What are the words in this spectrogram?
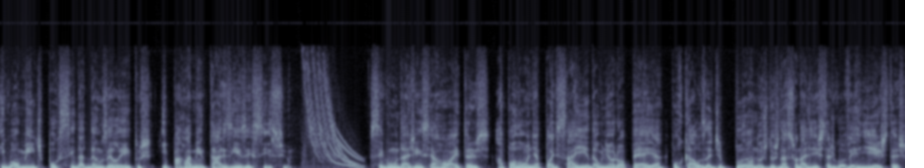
igualmente por cidadãos eleitos e parlamentares em exercício. Segundo a agência Reuters, a Polônia pode sair da União Europeia por causa de planos dos nacionalistas governistas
